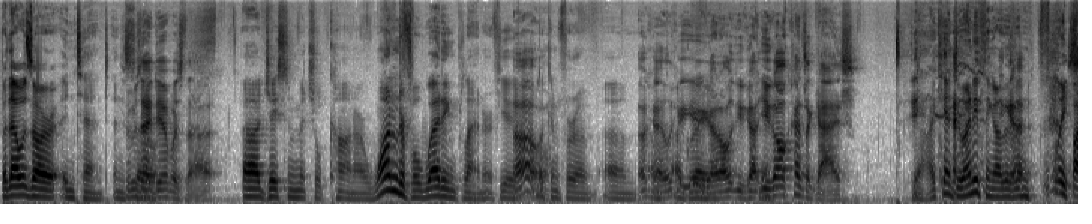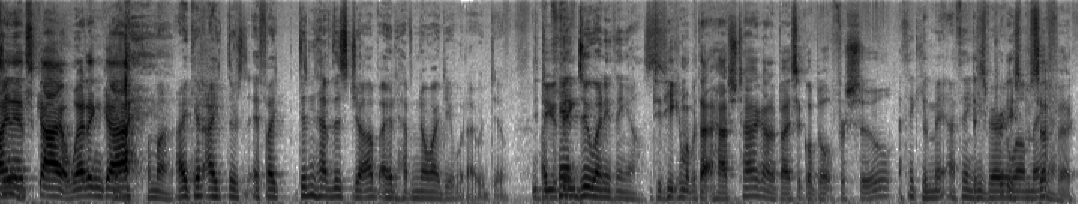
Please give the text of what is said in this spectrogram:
But that was our intent. And Whose so, idea was that? Uh, Jason Mitchell Kahn, our wonderful wedding planner. If you're Oh. looking for a, um, Okay, a, look a at you. great- You got all you got. You got all kinds of guys. Yeah, I can't do anything other than Finance guy, a wedding guy. Come on, I can. I there's, if I didn't have this job, I'd have no idea what I would do. Do I you can't do anything else. Did he come up with that hashtag on a bicycle built for Soo? I think he may, I think It's he very pretty well specific.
